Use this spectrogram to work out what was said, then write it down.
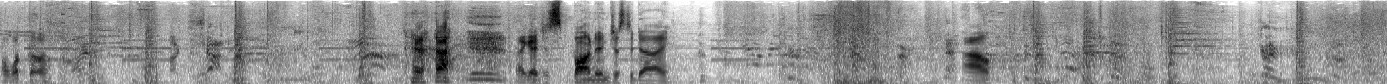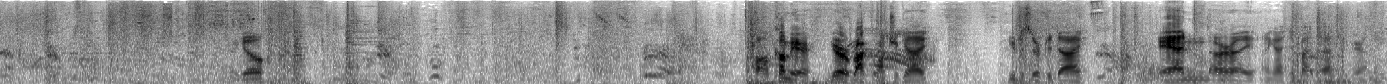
Oh, what the? That guy just spawned in just to die. Ow. There we go. Oh, come here. You're a rocket launcher guy. You deserve to die. And, alright, I got hit by that, apparently.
